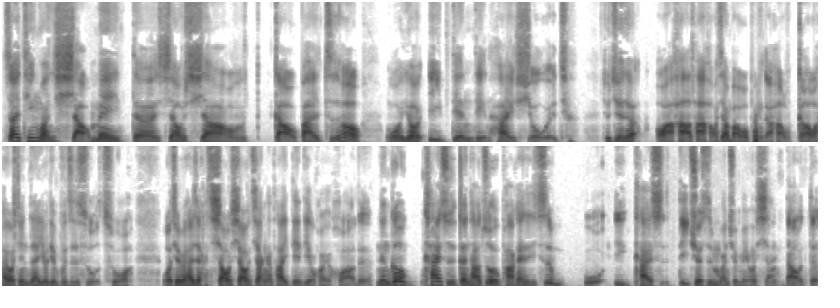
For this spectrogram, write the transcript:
在听完小妹的小小告白之后，我有一点点害羞诶，就觉得哇哈，他好像把我捧得好高，害我现在有点不知所措。我前面还讲小小讲了他一点点坏话的，能够开始跟他做 podcast 是。我一开始的确是完全没有想到的。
